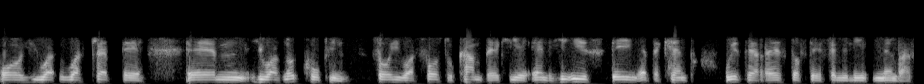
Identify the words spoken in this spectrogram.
or he was, was trapped there, um, he was not coping. So he was forced to come back here and he is staying at the camp with the rest of the family members.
